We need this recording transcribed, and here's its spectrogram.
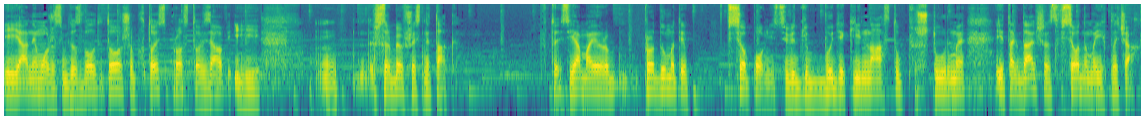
І я не можу собі дозволити того, щоб хтось просто взяв і зробив щось не так. Тобто я маю продумати все повністю, від будь-який наступ, штурми і так далі, все на моїх плечах.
